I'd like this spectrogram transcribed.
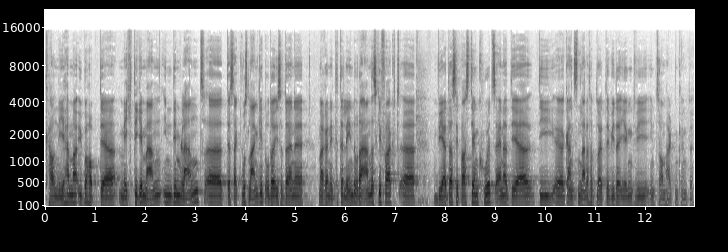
Karl Nehammer überhaupt der mächtige Mann in dem Land, äh, der sagt, wo es lang geht, oder ist er da eine Marionette der Länder? Oder anders gefragt, äh, wäre da Sebastian Kurz einer, der die äh, ganzen Landeshauptleute wieder irgendwie im Zaum halten könnte?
